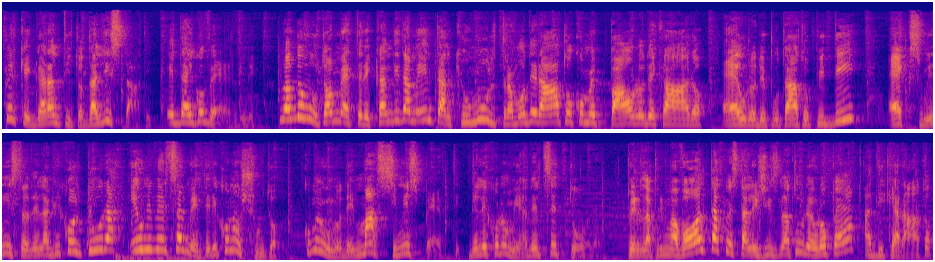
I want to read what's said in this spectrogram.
perché garantito dagli stati e dai governi. Lo ha dovuto ammettere candidamente anche un ultramoderato come Paolo De Caro, eurodeputato PD, ex ministro dell'agricoltura e universalmente riconosciuto come uno dei massimi esperti dell'economia del settore. Per la prima volta questa legislatura europea, ha dichiarato,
